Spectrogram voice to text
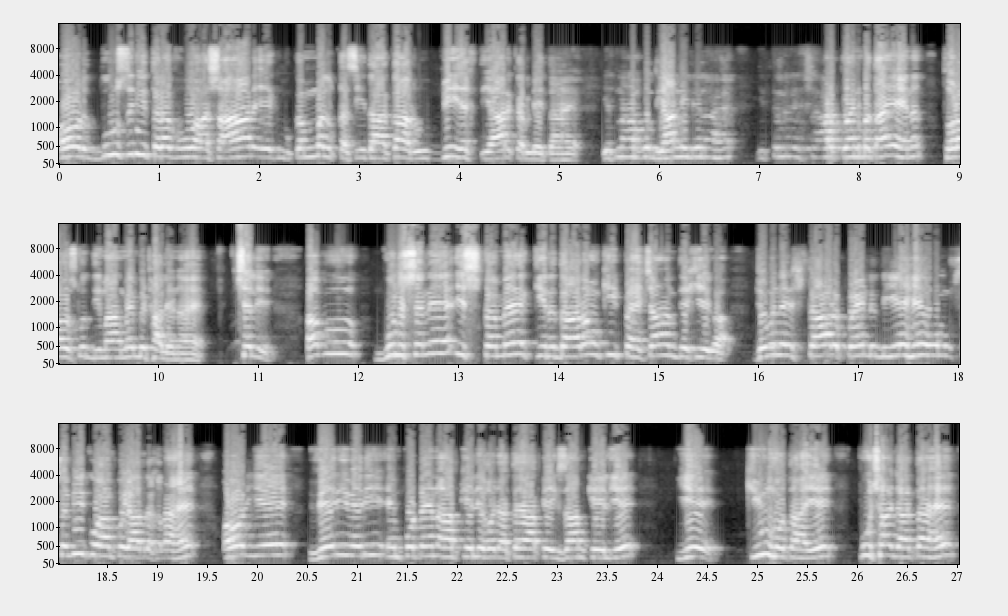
और दूसरी तरफ़ वो अशार एक मुकम्मल कसीदा का रूप भी इख्तियार कर लेता है। इतना आपको ध्यान नहीं देना है। जितने चार पॉइंट बताए हैं ना, थोड़ा उसको दिमाग में बिठा लेना है। चलिए, अब गुलशन इश्क में किरदारों की पहचान देखिएगा। जो मैंने स्टार पॉइंट दिए हैं, उन सभी को आपको याद रखना है। और ये वेरी वेरी इंपॉर्टेंट आपके लिए हो जाता है, आपके एग्ज़ाम के लिए। ये क्यों होता है ये? पूछा जाता है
